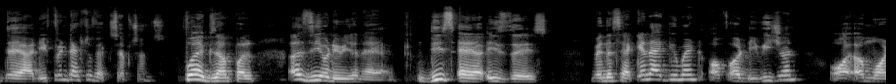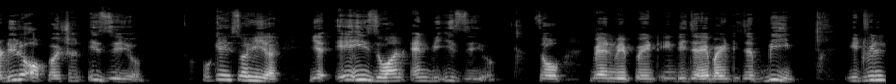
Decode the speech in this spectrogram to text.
There are different types of exceptions. For example, a zero division error. This error is raised when the second argument of a division or a modulo operation is zero okay so here here a is 1 and b is 0 so when we print integer a by integer b it will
